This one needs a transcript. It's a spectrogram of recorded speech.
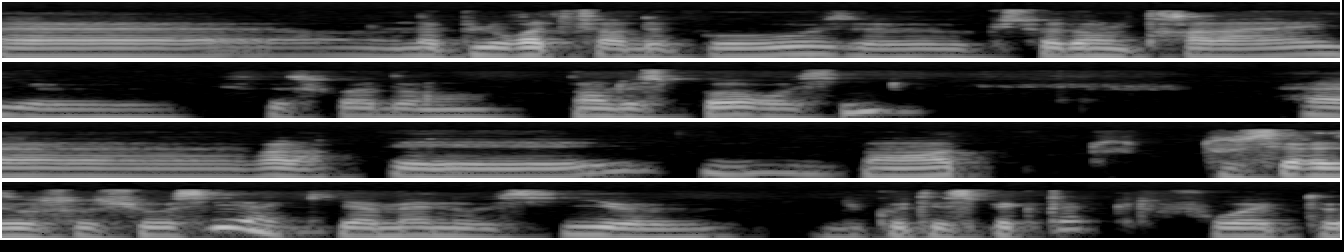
Euh, on n'a plus le droit de faire de pause, euh, que ce soit dans le travail, que ce soit dans, dans le sport aussi. voilà. Et tous ces réseaux sociaux aussi, hein, qui amènent aussi du côté spectacle. Il faut être,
